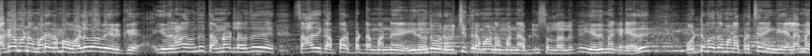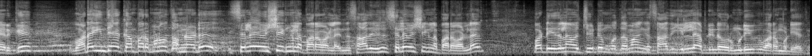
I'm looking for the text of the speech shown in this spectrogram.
அகமண முறை ரொம்ப வலுவாகவே இருக்குது இதனால் வந்து தமிழ்நாட்டில் வந்து சாதிக்கு அப்பாற்பட்ட மண் இது வந்து ஒரு விசித்திரமான மண் அப்படின்னு சொல்கிற அளவுக்கு எதுவுமே கிடையாது. ஒட்டுமொத்தமான பிரச்சனை இங்கே எல்லாமே இருக்குது வட இந்தியா கம்பேர் பண்ணும் தமிழ்நாடு சில விஷயங்களில் பரவாயில்ல. இந்த சாதி விஷயம் சில விஷயங்களில் பரவாயில்ல. பட் இதெல்லாம் வச்சுக்கிட்டு மொத்தமாக இங்கே சாதி இல்லை அப்படின்ற ஒரு முடிவுக்கு வர முடியாது.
